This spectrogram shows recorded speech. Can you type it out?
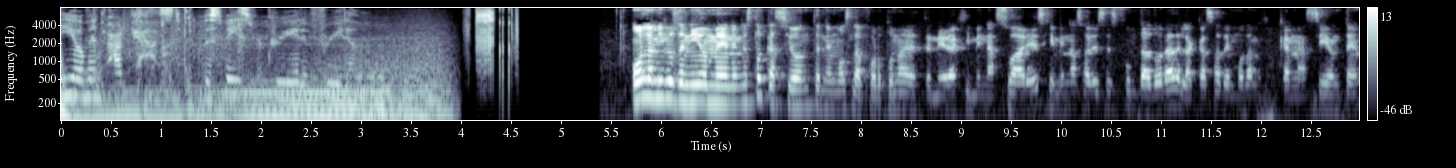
Neoman Podcast, the space for creative freedom. Hola amigos de Neoman, en esta ocasión tenemos la fortuna de tener a Jimena Suárez. Jimena Suárez es fundadora de la casa de moda mexicana Sienten,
